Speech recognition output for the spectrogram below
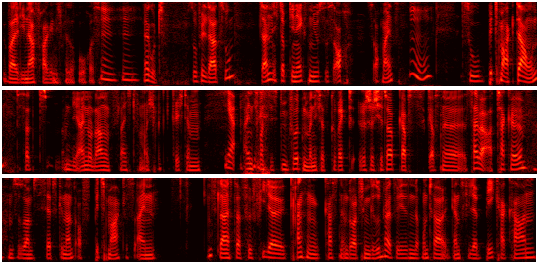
weil die Nachfrage nicht mehr so hoch ist. Mhm. Na gut, so viel dazu. Dann, ich glaube, die nächste News ist auch, ist auch meins. Mhm. Zu Bitmark Down. Das hat die einen oder anderen vielleicht von euch mitgekriegt. Am ja. 21.04., wenn ich das korrekt recherchiert habe, gab es eine Cyberattacke, haben sie so haben sie es selbst genannt, auf Bitmark. Das ist ein Dienstleister für viele Krankenkassen im deutschen Gesundheitswesen, darunter ganz viele BKK,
